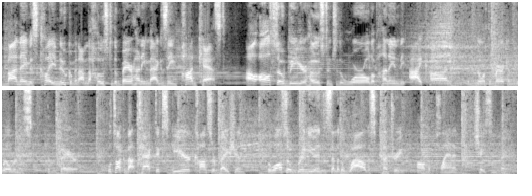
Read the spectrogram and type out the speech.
My name is Clay Newcomb, and I'm the host of the Bear Hunting Magazine podcast. I'll also be your host into the world of hunting the icon of North American wilderness, the bear. We'll talk about tactics, gear, conservation, but we'll also bring you into some of the wildest country on the planet chasing bear.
